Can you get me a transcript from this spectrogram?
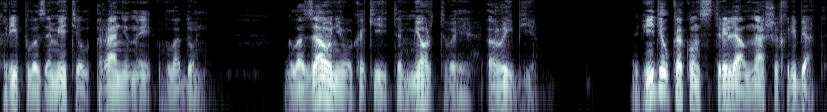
хрипло заметил раненый в ладонь. Глаза у него какие-то мертвые, рыбьи. Видел, как он стрелял наших ребят?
